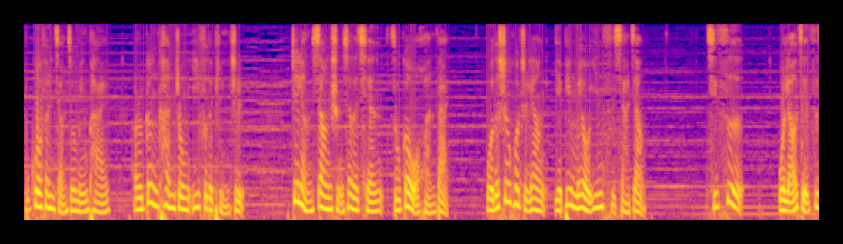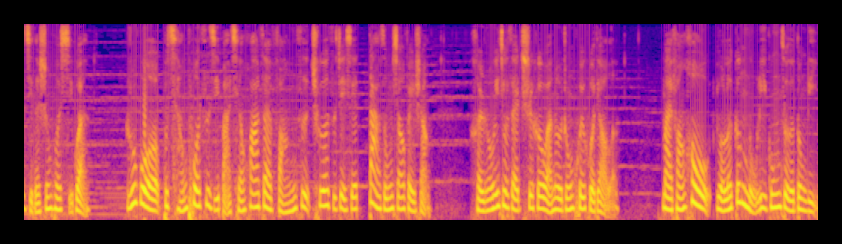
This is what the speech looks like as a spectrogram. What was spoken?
不过分讲究名牌，而更看重衣服的品质。这两项省下的钱足够我还贷，我的生活质量也并没有因此下降。其次，我了解自己的生活习惯，如果不强迫自己把钱花在房子、车子这些大宗消费上，很容易就在吃喝玩乐中挥霍掉了。买房后有了更努力工作的动力，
